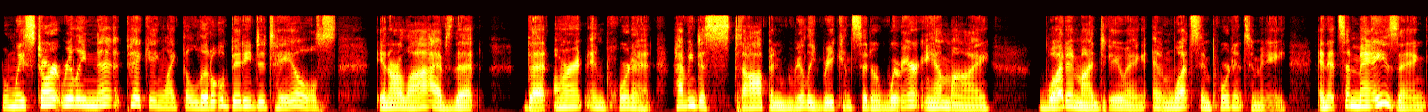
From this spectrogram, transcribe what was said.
When we start really nitpicking like the little bitty details in our lives that that aren't important, having to stop and really reconsider where am I? what am I doing and what's important to me? And it's amazing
